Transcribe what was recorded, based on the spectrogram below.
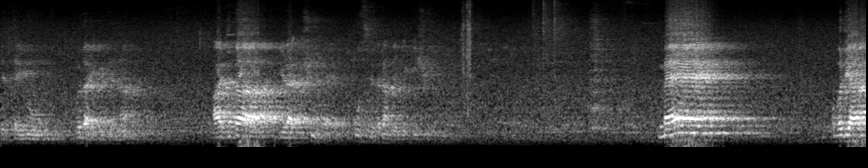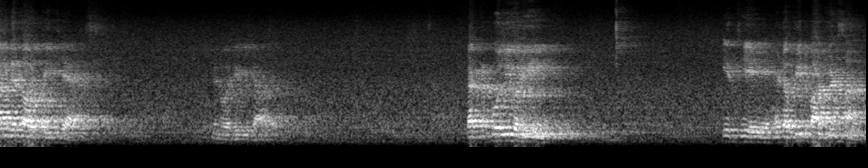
ਤੇ ਤੈਨੂੰ ਵਧਾਈ ਵੀ ਦਿੰਦਾ ਅੱਜ ਦਾ ਜਿਹੜਾ ਇਸ਼ੂ ਹੈ, ਉਸੇ ਤਰ੍ਹਾਂ ਦਾ ਇੱਕ ਇਸ਼ੂ ਮੈਂ ਵਿਦਿਆਰਥੀ ਦੇ ਤੌਰ ਤੇ ਹੀ ਆਇਆ ਸੀ। ਮੈਨੂੰ ਅਜੇ ਵੀ ਯਾਦ ਹੈ। ਡਾਕਟਰ ਕੋਹਲੀ ਹੋਰੀ ਇੱਥੇ ਹੈਡ ਆਫ ਦੀ ਡਿਪਾਰਟਮੈਂਟ ਸਨ।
